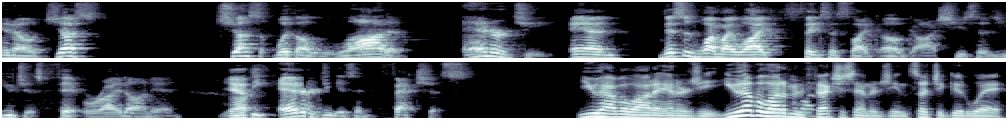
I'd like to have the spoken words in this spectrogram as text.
you know, just just with a lot of energy. And this is why my wife thinks it's like, oh gosh, she says you just fit right on in Yeah. the energy is infectious. You have a lot of energy. You have a lot of infectious energy in such a good way.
